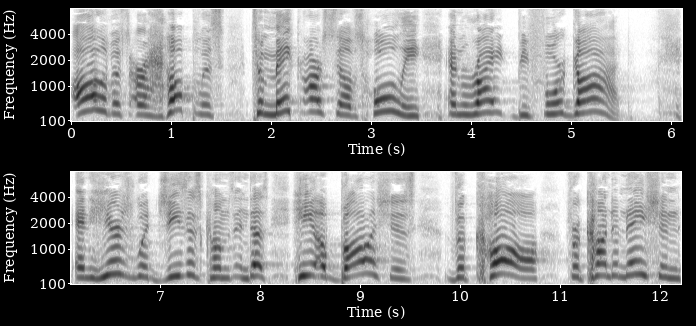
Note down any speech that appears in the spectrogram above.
All of us are helpless to make ourselves holy and right before God. And here's what Jesus comes and does He abolishes the call for condemnation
